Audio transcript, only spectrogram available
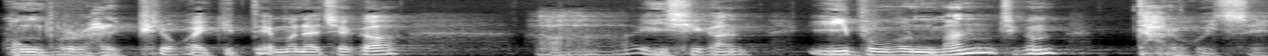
공부를 할 필요가 있기 때문에 제가 아, 이 시간 이 부분만 지금 다루고 있어요.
